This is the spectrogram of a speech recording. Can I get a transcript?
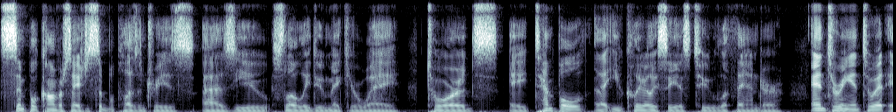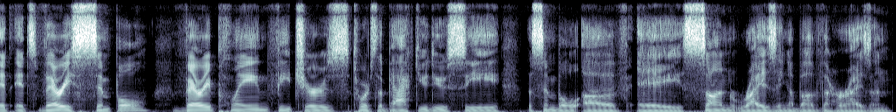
simple conversations, simple pleasantries as you slowly do make your way towards a temple that you clearly see is to Lathander. Entering into it, it, it's very simple, very plain features. Towards the back, you do see the symbol of a sun rising above the horizon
